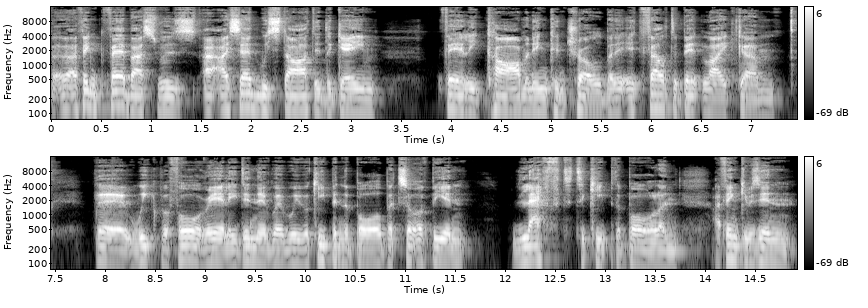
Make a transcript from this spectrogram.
I think Febas was. I said we started the game fairly calm and in control, but it, felt a bit like um, the week before, really, didn't it? Where we were keeping the ball, but sort of being left to keep the ball. And I think it was in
